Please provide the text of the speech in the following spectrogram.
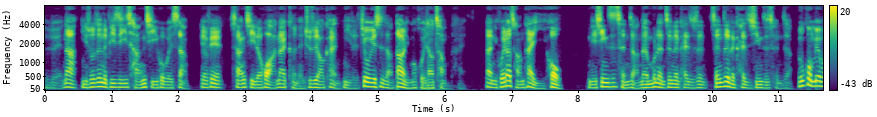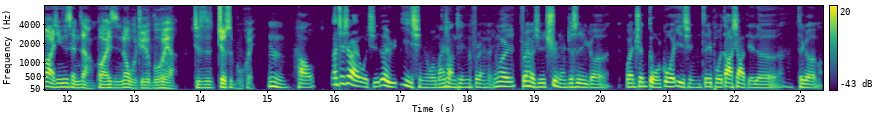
对不对？那你说真的 PCE 长期会不会上？因为长期的话，那可能就是要看你的就业市场到底有没有回到常态。那你回到常态以后，你的薪资成长能不能真的开始真真正的开始薪资成长？如果没有办法薪资成长，不好意思，那我觉得不会啊，就是就是不会。嗯，好，那接下来我其实对于疫情，我蛮想听 Frank，因为 Frank 其实去年就是一个。完全躲过疫情这一波大下跌的这个嘛？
